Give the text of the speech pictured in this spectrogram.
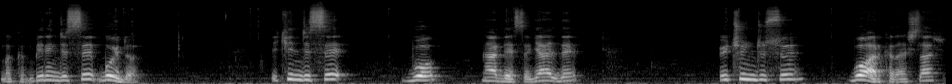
Bakın birincisi buydu. İkincisi bu. Neredeyse geldi. Üçüncüsü bu arkadaşlar.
